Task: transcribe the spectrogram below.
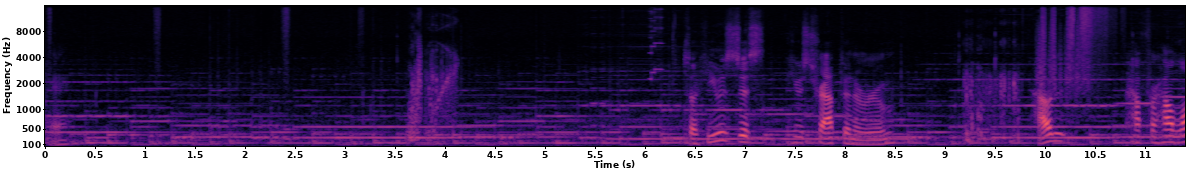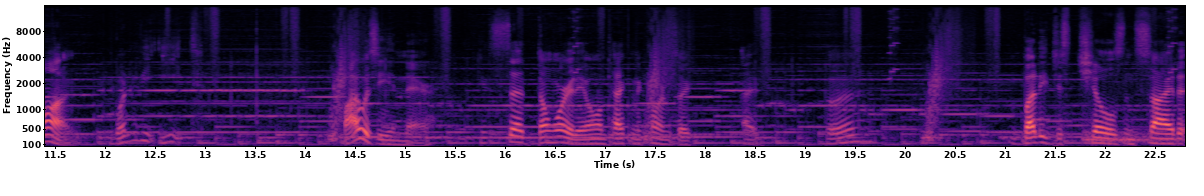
Okay. So he was just, he was trapped in a room. How did, how, for how long? What did he eat? Why was he in there? He said, don't worry, they won't attack in the corner. It's like, I, what? Buddy just chills inside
